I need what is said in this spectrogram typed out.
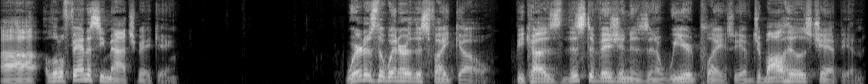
Uh, a little fantasy matchmaking. Where does the winner of this fight go? Because this division is in a weird place. We have Jamal Hill as champion.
